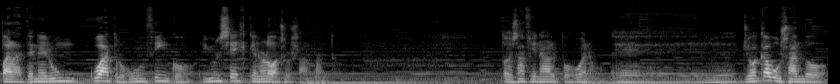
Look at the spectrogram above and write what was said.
para tener un 4, un 5 y un 6 que no lo vas a usar tanto. Entonces al final, pues bueno, eh, yo acabo usando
